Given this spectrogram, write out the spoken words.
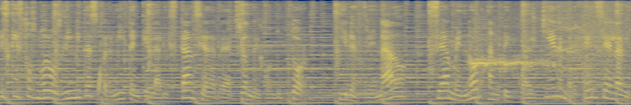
Es que estos nuevos límites permiten que la distancia de reacción del conductor y de frenado sea menor ante cualquier emergencia en la vía,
